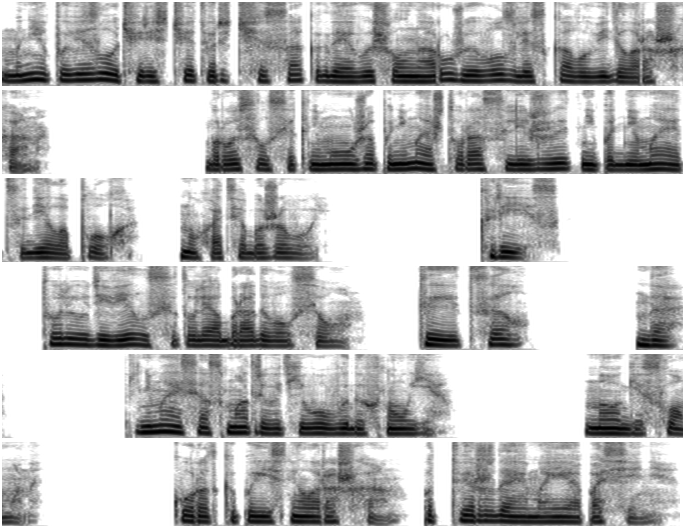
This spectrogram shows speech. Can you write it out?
Мне повезло через четверть часа, когда я вышел наружу и возле скал увидел Рашхана. Бросился к нему, уже понимая, что раз лежит, не поднимается, дело плохо, но хотя бы живой. Крис. То ли удивился, то ли обрадовался он. «Ты цел?» «Да». Принимаясь осматривать его, выдохнул я. «Ноги сломаны», — коротко пояснил Рашхан, подтверждая мои опасения.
